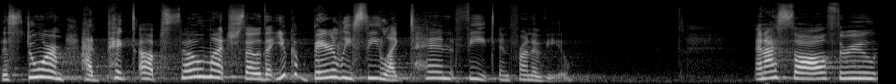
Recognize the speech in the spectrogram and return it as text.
the storm had picked up so much so that you could barely see like 10 feet in front of you. And I saw through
